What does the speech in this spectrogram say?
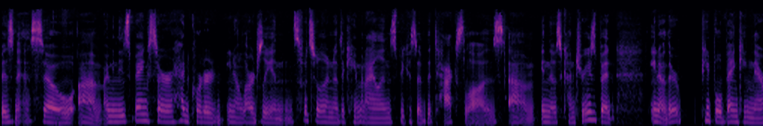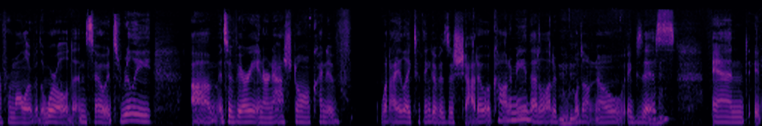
business. So, um, I mean, these banks are headquartered, you know, largely in Switzerland or the Cayman Islands because of the tax laws um, in those countries. But, you know, there are people banking there from all over the world, and so it's really, um, it's a very international kind of what I like to think of as a shadow economy that a lot of people don't know exists. And it,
